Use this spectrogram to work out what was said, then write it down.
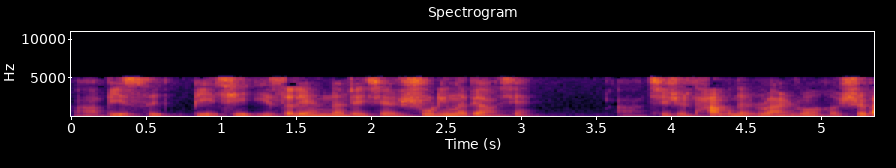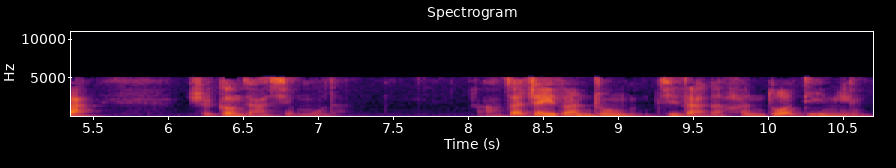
啊，彼此比起以色列人的这些属灵的表现，啊，其实他们的软弱和失败是更加醒目的。啊，在这一段中记载的很多地名，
